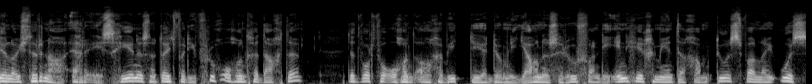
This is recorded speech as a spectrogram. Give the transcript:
Jy luister na RSG en is nou tyd vir die vroegoggendgedagte. Dit word ver oggend aangebied deur Dominianus Roo van die NG Gemeente Gamtoosvallei Oos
